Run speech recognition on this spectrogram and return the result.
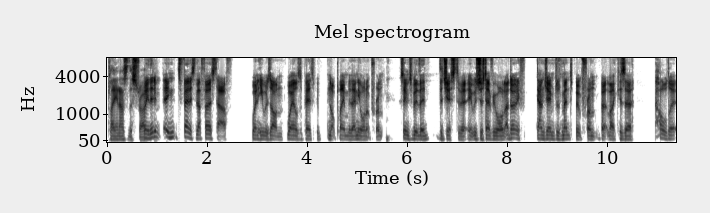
playing as the striker? I mean, they didn't. In fairness, in that first half, when he was on, Wales appeared to be not playing with anyone up front. Seems to be the the gist of it. It was just everyone. I don't know if Dan James was meant to be up front, but like as a holder,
